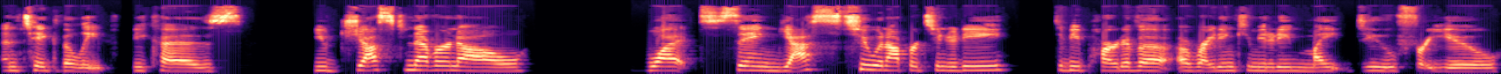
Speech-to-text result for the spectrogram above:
and take the leap because you just never know what saying yes to an opportunity to be part of a, a writing community might do for you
